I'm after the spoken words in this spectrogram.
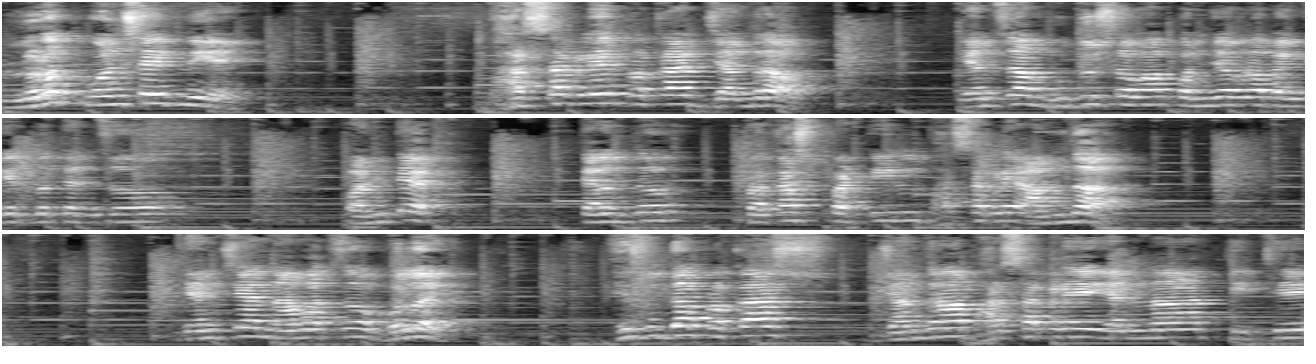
लढत वन साईड नाही आहे. भासाकडे प्रकाश जानराव यांचा मृदू सभा पंजाबराव बँकेतलं त्यांचं कॉन्टॅक्ट त्यानंतर प्रकाश पाटील भासाकडे आमदार यांच्या नावाचं वलय. हे सुद्धा प्रकाश जानराव भारसाकडे यांना तिथे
